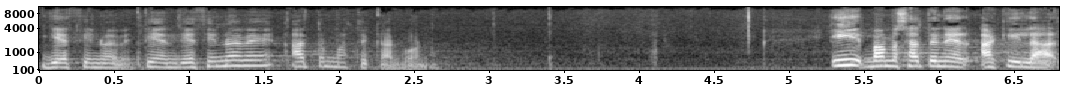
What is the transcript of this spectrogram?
19. Tienen 19 átomos de carbono. Y vamos a tener aquí la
